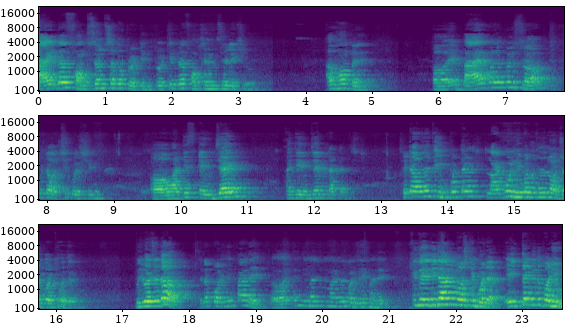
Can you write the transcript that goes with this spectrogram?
write the functions of protein প্রোটিনের ফাংশন বিষয়ে লিখিব ଆଉ ହଁ ପିଲେ ଏ ବାୟୋମୋଲେକୁଲ୍ସର ଗୋଟେ ଅଛି question what is enzyme and enzyme catalyst সেটা আমাদের যে ইম্পর্টেন্ট লাগুনি বা তাদের নজর করতে হতে বুঝতে পারছো তো সেটা পড়তে পারে তো আই থিঙ্ক মার্কে পড়তে পারে কিন্তু এই দুইটা আমি মোস্ট ইম্পর্টেন্ট এইটা কিন্তু পড়িব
